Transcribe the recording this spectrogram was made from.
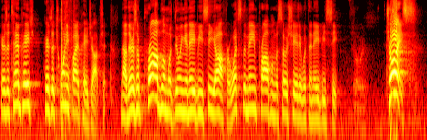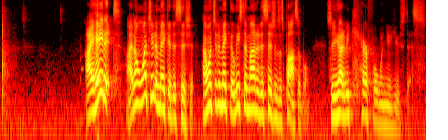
here's a 10 page, here's a 25 page option. Now, there's a problem with doing an ABC offer. What's the main problem associated with an ABC? Choice. Choice. I hate it. I don't want you to make a decision. I want you to make the least amount of decisions as possible. So you got to be careful when you use this.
